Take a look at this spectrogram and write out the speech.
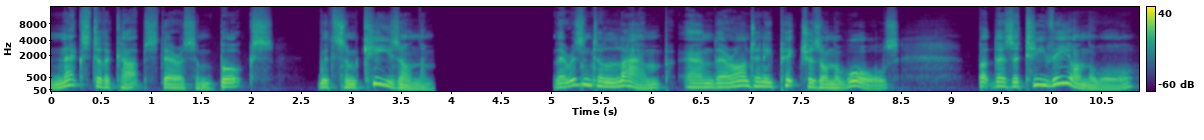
Next to the cups, there are some books with some keys on them. There isn't a lamp and there aren't any pictures on the walls, but there's a TV on the wall.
